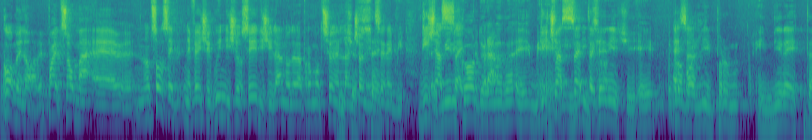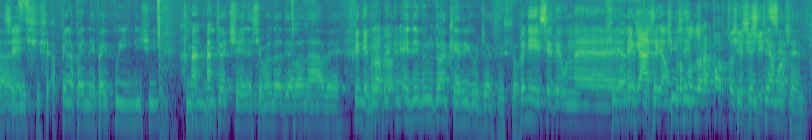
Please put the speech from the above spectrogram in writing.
come no? E poi insomma, eh, non so se ne fece 15 o 16 l'anno della promozione del Lancioni in Serie B. 17, Eh, mi ricordo bravo. che andata- eh, eh, 17 in gol. Serie C e proprio Esatto. in diretta Sì. dissi, appena ne fai 15 ti invito a cena, siamo andati alla nave Quindi ed, proprio- è, ed è venuto anche Enrico Giancristoforo. Quindi siete un, eh, Sì, legati da un profondo rapporto di amicizia. sentiamo sempre.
